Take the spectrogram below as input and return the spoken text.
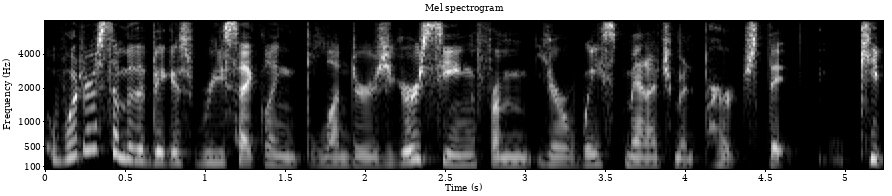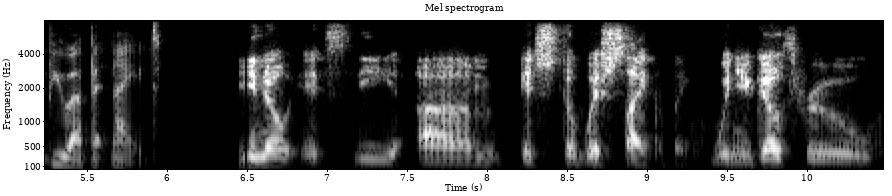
What are some of the biggest recycling blunders you're seeing from your waste management perch that keep you up at night? You know, it's the um, it's the wish cycling. When you go through,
